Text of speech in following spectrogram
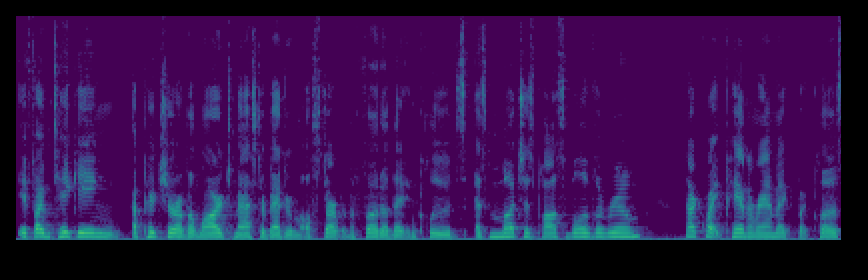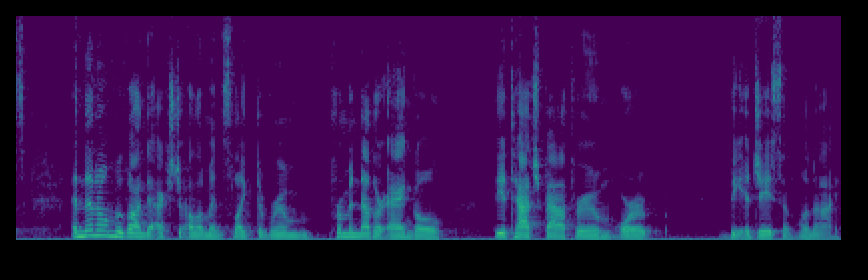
if I'm taking a picture of a large master bedroom, I'll start with a photo that includes as much as possible of the room not quite panoramic, but close. And then I'll move on to extra elements like the room from another angle, the attached bathroom, or the adjacent lanai.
